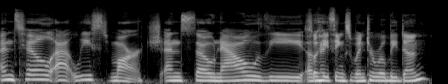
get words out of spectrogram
Until at least March. And so now the So he thinks winter will be done?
